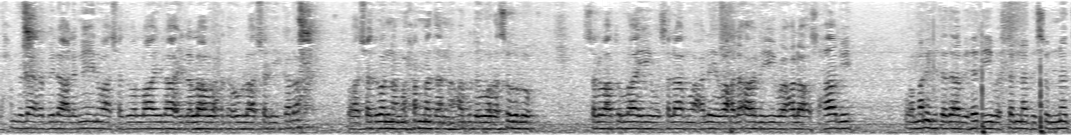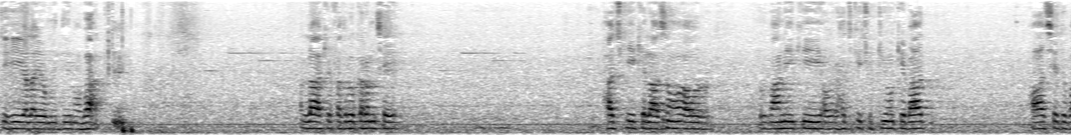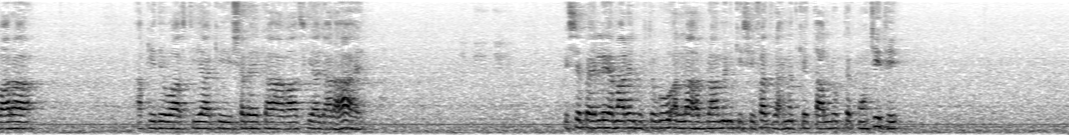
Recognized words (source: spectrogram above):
الحمد لله رب العالمين واشهد ان لا اله الا الله وحده لا شريك له واشهد ان محمدا عبده ورسوله، صلوات الله وسلامه عليه وعلى اله وعلى اصحابه ومن اهتدى بهديه واستنى بسنته الى يوم الدين وبعد. اللہ کے فضل و کرم سے حج کی کلاسوں اور قربانی کی اور حج کی چھٹیوں کے بعد آج سے دوبارہ عقید واسطیہ کی شرح کا آغاز کیا جا رہا ہے۔ اس سے پہلے ہماری گفتگو اللہ ابراہین کی صفت رحمت کے تعلق تک پہنچی تھی۔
